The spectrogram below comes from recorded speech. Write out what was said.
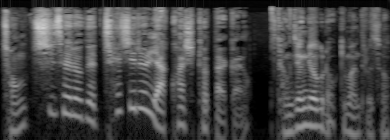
정치 세력의 체질을 약화시켰달까요? 경쟁력을 얻게 만들어서.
